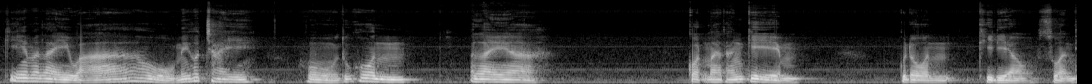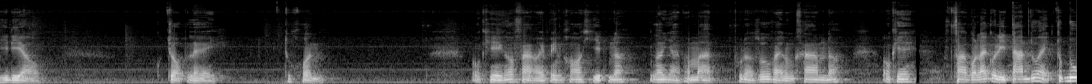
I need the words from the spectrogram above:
เกมอะไรวะโอ้ไม่เข้าใจโหทุกคนอะไรอะ กดมาทั้งเกม กูโดนทีเดียวสวนทีเดียว จบเลย ทุกคน โอเคก็ฝากไว้เป็นข้อคิดเนาะเราอย่าประมาทผู้ต่อสู้ฝ่ายตรงข้ามเนาะโอเค ฝากกดไลค์กดติดตามด้วยทุกดุ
